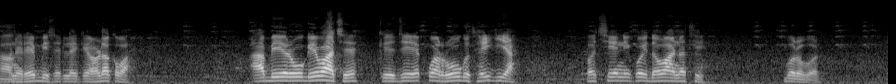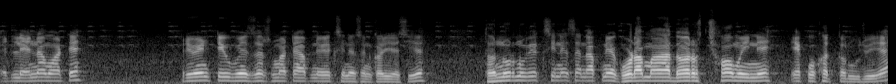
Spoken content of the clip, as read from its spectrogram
અને રેબિસ એટલે કે હડકવા. આ બે રોગ એવા છે કે જે એકવાર રોગ થઈ ગયા પછી એની કોઈ દવા નથી. બરોબર. એટલે એના માટે પ્રિવેન્ટિવ મેઝર્સ માટે આપણે વેક્સિનેશન કરીએ છીએ. ધનુરનું વેક્સિનેશન આપણે ઘોડામાં દર છ મહિને એક વખત કરવું જોઈએ.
